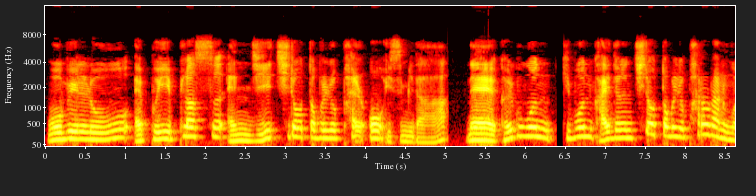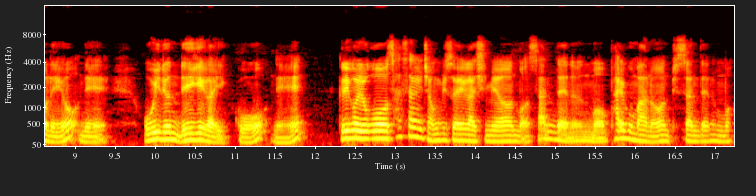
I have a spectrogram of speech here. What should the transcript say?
모빌 루브 FE 플러스 NG 75W85 있습니다. 네, 결국은 기본 가이드는 75W85라는 거네요. 네. 오일은 4개가 있고, 네. 그리고 요거 사살 정비소에 가시면 뭐 싼 데는 뭐 8, 9만 원, 비싼 데는 뭐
